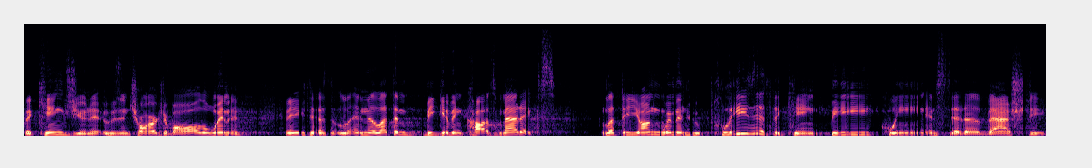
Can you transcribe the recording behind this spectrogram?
the king's eunuch, who's in charge of all the women. And he says, And let them be given cosmetics. Let the young women who pleases the king be queen instead of Vashti.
